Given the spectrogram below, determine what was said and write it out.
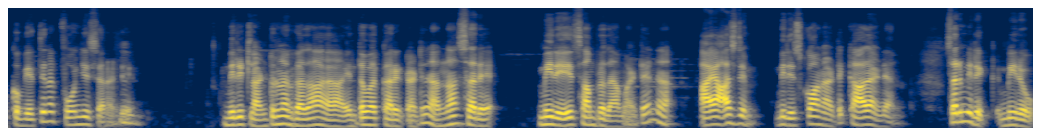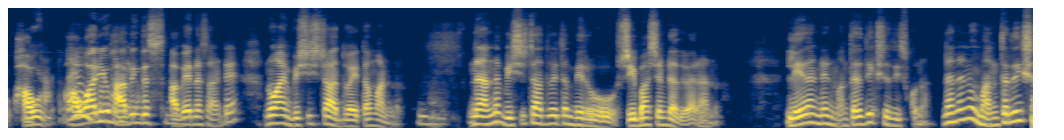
ఒక వ్యక్తి నాకు ఫోన్ చేశానండి Hmm. మీరు ఇట్లా అంటున్నారు కదా ఎంతవరకు కరెక్ట్ అంటే అన్నా సరే మీరు ఏ సాంప్రదాయం అంటే ఐ ఆస్డ్ మీరు ఇస్కాన్ అంటే కాదండి అన్న సరే మీరు మీరు how how are you having. This. Awareness అంటే నో ఐఎమ్ విశిష్ట అద్వైతం అన్నారు ఉమ్, నేను అన్న విశిష్ట అద్వైతం మీరు శ్రీభాష్యం చదివారా అన్న. లేదండి నేను మంత్రదీక్ష తీసుకున్నా. నన్ను నువ్వు మంత్రదీక్ష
